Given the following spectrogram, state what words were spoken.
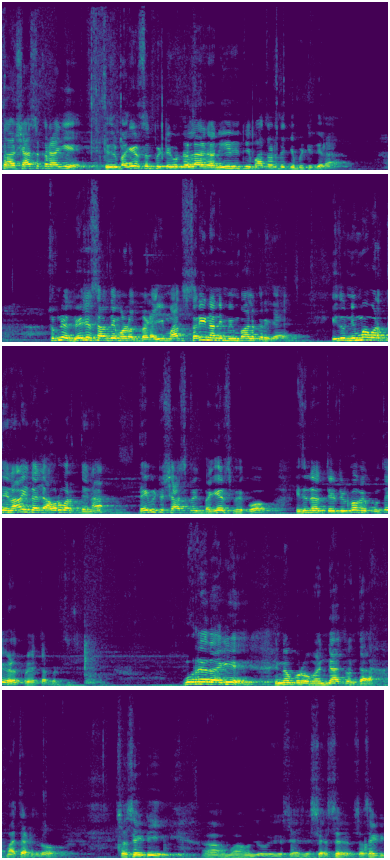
ತ- ಶಾಸಕರಾಗಿ ಇದ್ರ ಬಗೆಹರಿಸೋದು ಬಿಟ್ಟು ಇವ್ರನ್ನೆಲ್ಲ ನಾನು ಈ ರೀತಿ ಮಾತಾಡೋದಕ್ಕೆ ಬಿಟ್ಟಿದ್ದೀರಾ? ಸುಮ್ಮನೆ ದ್ವೇಷ ಸಾಧನೆ ಮಾಡೋದು ಬೇಡ. ಈ ಮಾತು ಸರಿನಾ ನಿಮ್ಮ ಹಿಂಬಾಲಕರಿಗೆ? ಇದು ನಿಮ್ಮ ವರ್ತನೆನಾ? ಇದಲ್ಲಿ ಅವ್ರ ವರ್ತನೆನಾ? ದಯವಿಟ್ಟು ಶಾಸಕರಿಗೆ ಬಗೆಹರಿಸಬೇಕು. ಇದನ್ನು ತಿಳ್- ತಿಳ್ಕೋಬೇಕು ಅಂತ ಹೇಳೋಕ್ಕೆ ಪ್ರಯತ್ನ ಪಡ್ತೀನಿ. ಮೂರನೇದಾಗಿ ಇನ್ನೊಬ್ಬರು ಮಂಜಾತ್ ಅಂತ ಮಾತಾಡಿದರು. ಸೊಸೈಟಿ ಒಂದು ಸೊಸೈಟಿ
